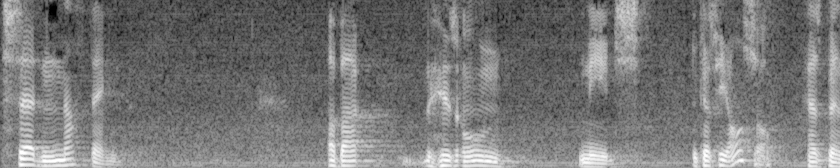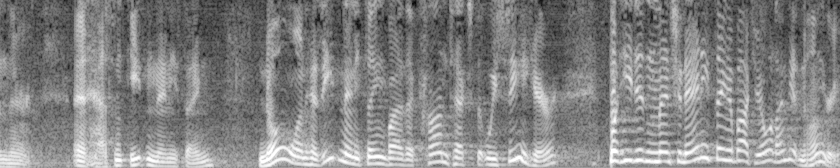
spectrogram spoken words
said nothing about his own needs because he also has been there and hasn't eaten anything. No one has eaten anything by the context that we see here, but he didn't mention anything about, you know what, I'm getting hungry.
